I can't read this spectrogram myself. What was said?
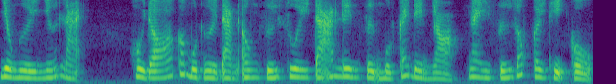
Nhiều người nhớ lại, hồi đó có một người đàn ông dưới xuôi đã lên dựng một cái đền nhỏ ngay dưới gốc cây thị cổ.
